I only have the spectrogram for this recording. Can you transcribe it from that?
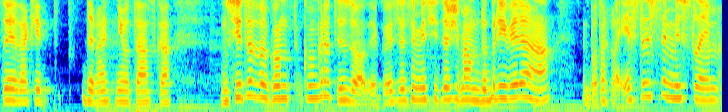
To je taky dementní otázka. Musíte to kon- konkretizovat, jako jestli si myslíte, že mám dobrý videa, nebo takhle, jestli si myslím,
